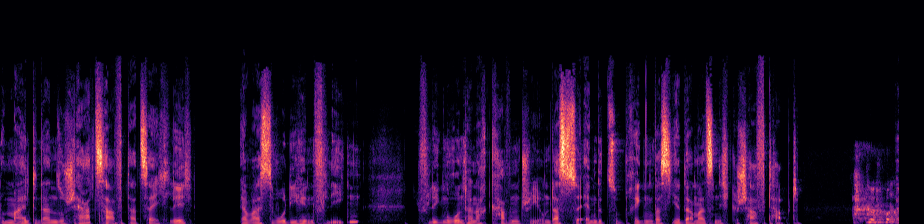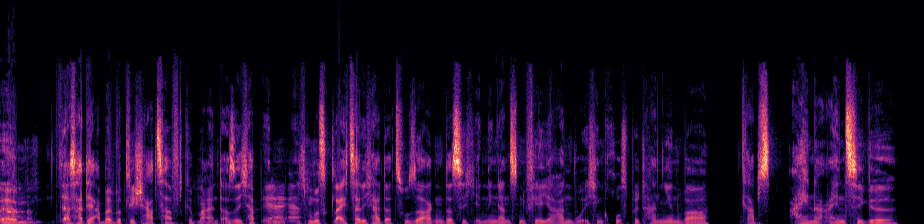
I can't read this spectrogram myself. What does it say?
und meinte dann so scherzhaft tatsächlich, ja, weißt du, wo die hinfliegen? Die fliegen runter nach Coventry, um das zu Ende zu bringen, was ihr damals nicht geschafft habt. ähm, das hat er aber wirklich scherzhaft gemeint. Also ich habe, ja, ja. ich muss gleichzeitig halt dazu sagen, dass ich in den ganzen vier Jahren, wo ich in Großbritannien war, gab es eine einzige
